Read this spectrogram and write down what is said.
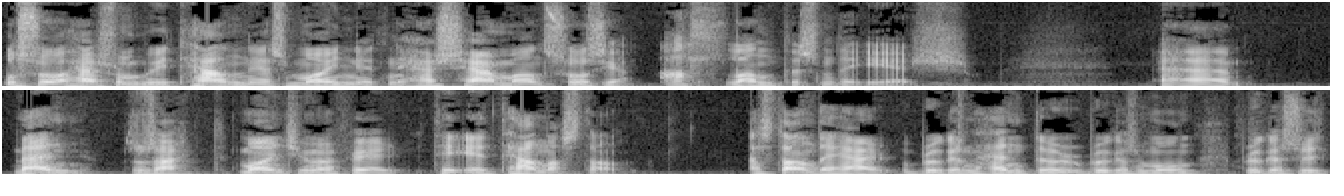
Og så her som vi tjener, som møgneten, her ser man så å si alt landet som det er. Eh, men, som sagt, morgen kommer fer til er tænastan. Jeg stande her og brukar sin händer og brukar sin mun, brukar sin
